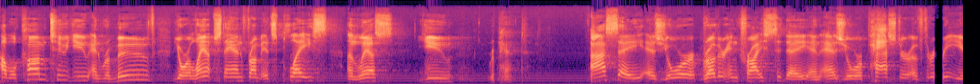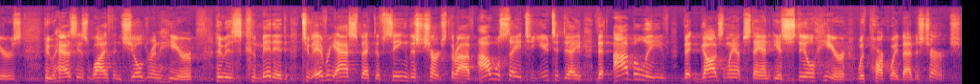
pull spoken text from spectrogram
I will come to you and remove your lampstand from its place unless you repent. I say, as your brother in Christ today and as your pastor of three years who has his wife and children here, who is committed to every aspect of seeing this church thrive, I will say to you today that I believe that God's lampstand is still here with Parkway Baptist Church.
